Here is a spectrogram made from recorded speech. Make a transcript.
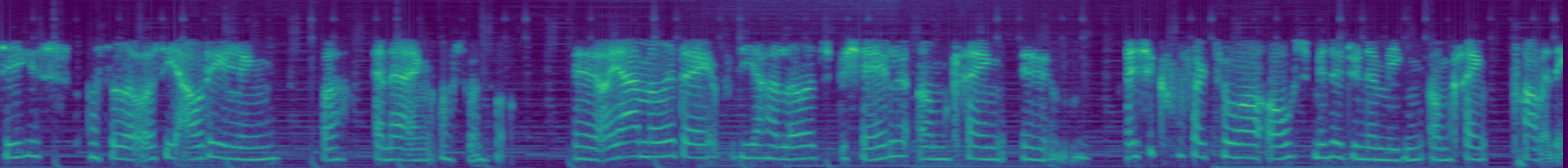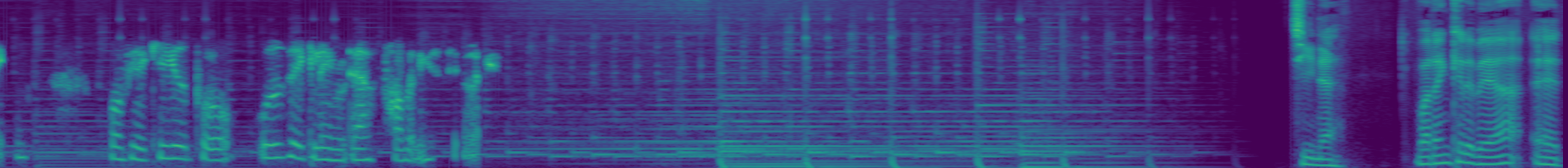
SIGGES og sidder også i afdelingen for ernæring og sundhed. Øh, og jeg er med i dag, fordi jeg har lavet et speciale omkring øh, risikofaktorer og smittedynamikken omkring fravandingen, hvor vi har kigget på udviklingen af fravændingsteori. Tina, hvordan kan det være, at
